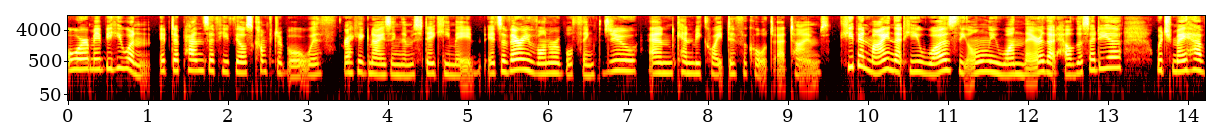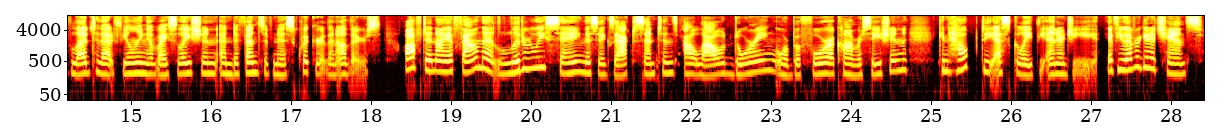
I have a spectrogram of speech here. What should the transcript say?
Or maybe he wouldn't. It depends if he feels comfortable with recognizing the mistake he made. It's a very vulnerable thing to do and can be quite difficult at times. Keep in mind that he was the only one there that held this idea, which may have led to that feeling of isolation and defensiveness quicker than others. Often, I have found that literally saying this exact sentence out loud during or before a conversation can help de escalate the energy. If you ever get a chance,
